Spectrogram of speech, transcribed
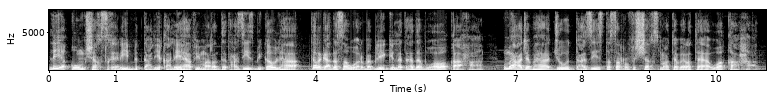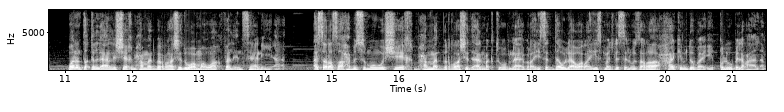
ليقوم شخص غريب بالتعليق عليها فيما ردت عزيز بقولها ترى قاعد أصور ببليغ قلة أدب ووقاحة. وما عجبها جود عزيز تصرف الشخص معتبرته وقاحة. وننتقل الآن للشيخ محمد بن راشد ومواقفه الإنسانية. أسر صاحب السمو الشيخ محمد بن راشد آل مكتوم نائب رئيس الدولة ورئيس مجلس الوزراء حاكم دبي قلوب العالم.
